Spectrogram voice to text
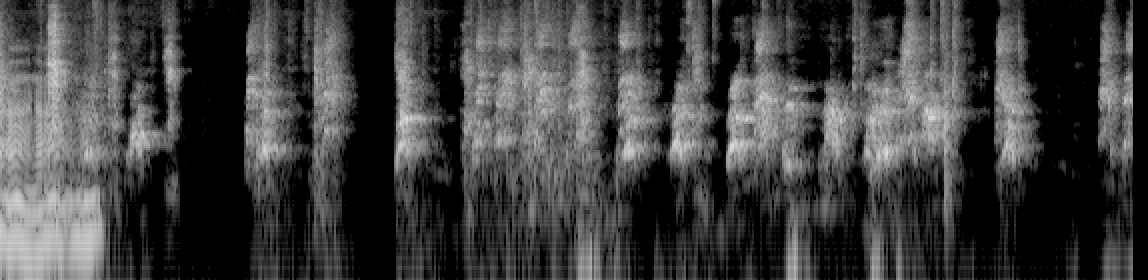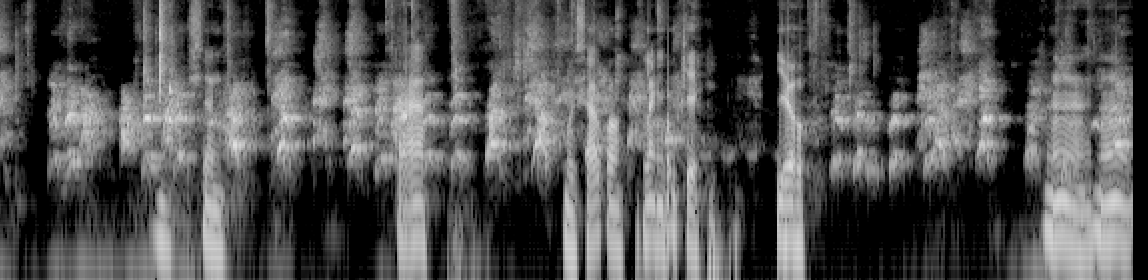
Đó đó, đó. Xanh. Thả 16 con. Lăn bóng chuyền vô. À, à.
